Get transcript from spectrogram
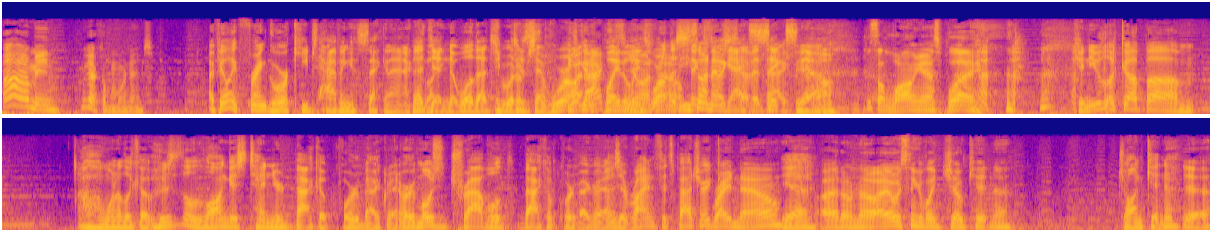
Oh, I mean, we got a couple more names. I feel like Frank Gore keeps having a second act. That like, yeah, no, well, that's it what I'm saying. We're he's gonna play the he least. we're on the now? He's sixth on or like act seventh six act, yeah. now. It's a long ass play. Can you look up? Um, oh, I want to look up who's the longest tenured backup quarterback right, or most traveled backup quarterback right now? Is it Ryan Fitzpatrick? right now, Yeah. I don't know. I always think of like Joe Kitna. John Kitna. Yeah,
